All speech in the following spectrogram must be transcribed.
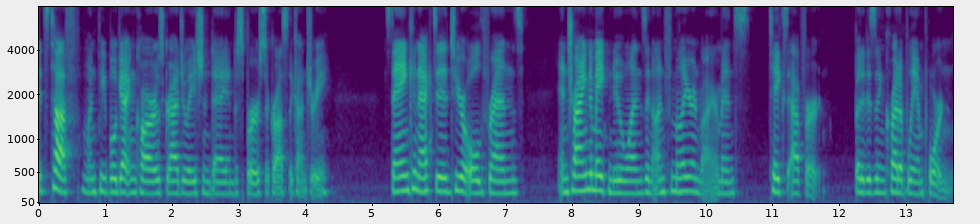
It's tough when people get in cars graduation day and disperse across the country. Staying connected to your old friends and trying to make new ones in unfamiliar environments takes effort, but it is incredibly important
